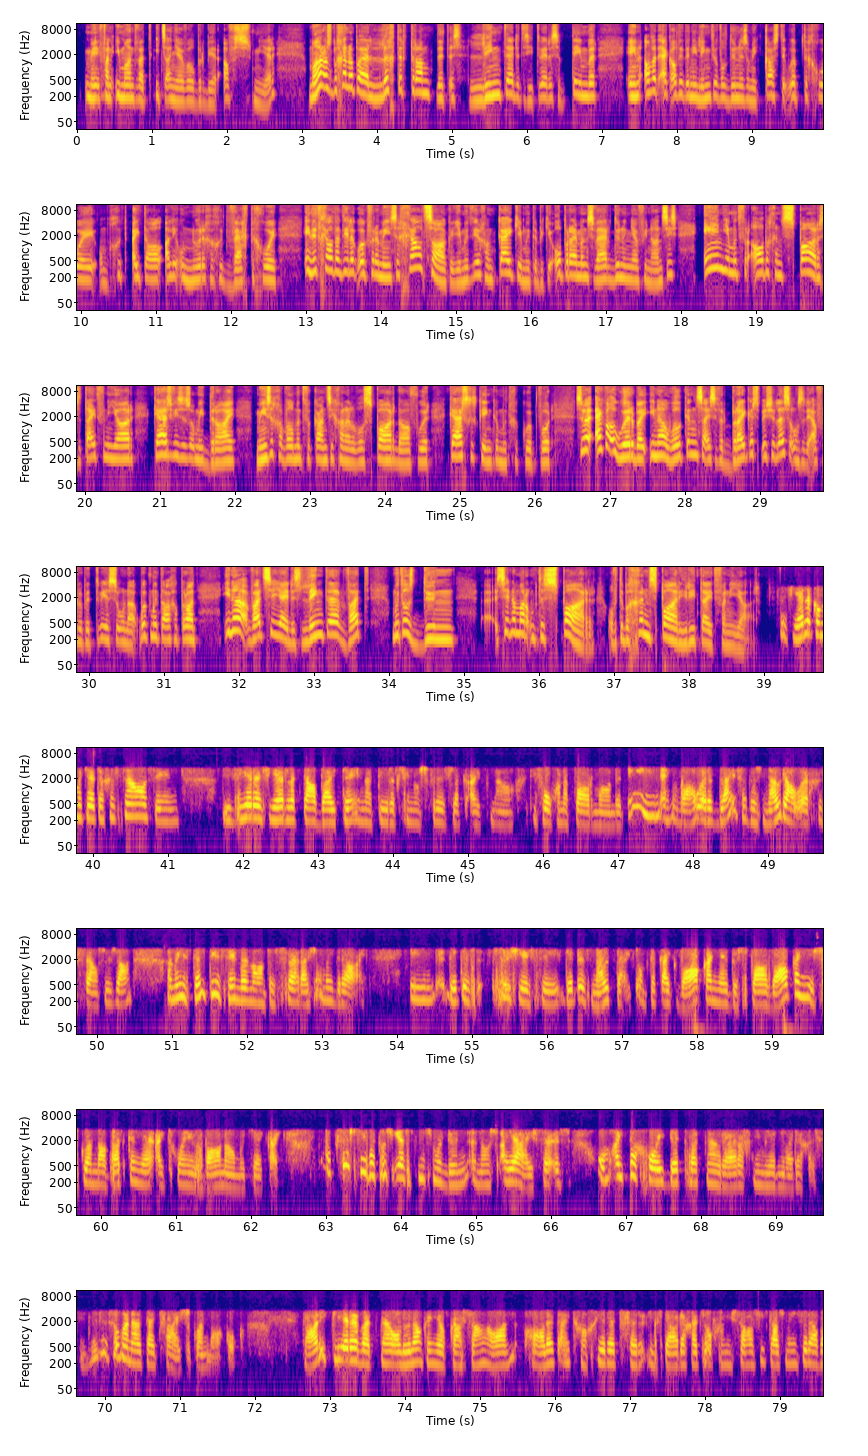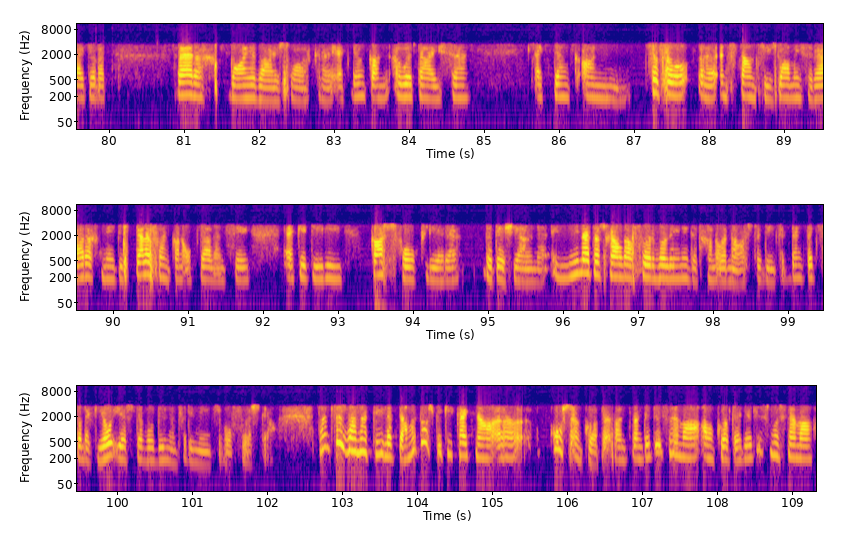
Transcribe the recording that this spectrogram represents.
met van iemand wat iets aan jou wil probeer afsmeer. Maar ons begin op 'n ligter trant. Dit is lengte, dit is die 2de September en al wat ek altyd in die lengte wil doen is om die kaste oop te gooi, om goed uit te haal, al die onnodige goed weg te gooi. En dit geld natuurlik ook vir 'n mens se geld sake. Jy moet weer gaan kyk, jy moet 'n bietjie opruimingswerk doen in jou finansies en jy moet veral begin spaar. Dis 'n tyd van die jaar, Kersfees is om die draai. Mense gewil met vakansie gaan, hulle wil spaar daarvoor. Kersgeskenke moet gekoop word. So ek wil hoor by Ina Wilkins, sy's 'n verbruikerspesialis. Ons het die afgelope 2 Sondae ook met haar gepraat. Ina, wat sê jy? Dis lengte, wat moet ons doen eh, sê nou maar om te spaar of te begin spaar hierdie tyd van die jaar? Dit is heerlik om met jou te gesels en die weer is heerlik daar buite en natuurlik sien ons vreeslik uit na die volgende paar maande. En ek waaroor ek bly dat ons nou daaroor gesels Susan. Mean, dit is Desember maand is ver, hy's om die draai. En dit is soos jy sê, dit is nou tyd om te kyk waar kan jy bespaar? Waar kan jy skoonmaak? Wat kan jy uitgooi en waarna moet jy kyk? ek sou sê wat ons eerstens moet doen in ons eie huise is om uit te gooi dit wat nou regtig nie meer nodig is nie. Dit is sommer nou tyd vir huis skoonmaak ook. Daardie klere wat nou al hoe lank in jou kas hang, haal, haal dit uit, gaan gee dit vir liefdadigheidsorganisasies. Daar's mense daar buite wat regtig baie baie swaar kry. Ek dink aan ouer huise. Ek dink aan soveel uh, instansies waar mense regtig net die telefoon kan optel en sê ek het hierdie kas vol klere. Dit is joune. En nie net as geld daarvoor wil hê nie dit gaan oor naaste diens. Ek dink dit sal ek heel eers wil doen en vir die mense wil voorstel. Dan sê dan natuurlik dan moet ons bietjie kyk na uh, kos inkope want want dit is net maar aankope. Dit is mos net maar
